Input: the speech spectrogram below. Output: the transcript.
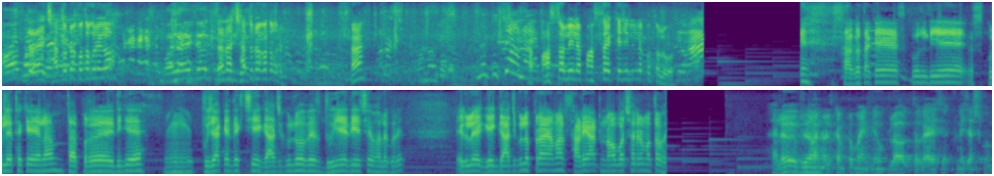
দাদা ছাতুটা কত করে গো? দাদা ছাতুটা কত করে? হ্যাঁ? পাঁচশো নিলে পাঁচশো এক কেজি নিলে কত নেব? স্বাগতাকে স্কুল দিয়ে স্কুলে থেকে এলাম তারপরে এদিকে পূজাকে দেখছি এই গাছগুলো বেশ ধুইয়ে দিয়েছে ভালো করে। এগুলো এই গাছগুলো প্রায় আমার সাড়ে আট ন বছরের মতো hello everyone welcome to my new blog তো গাইস এক্ষুনি জাস্ট ঘুম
